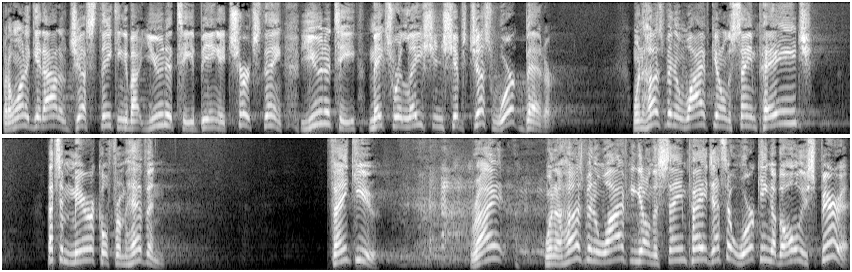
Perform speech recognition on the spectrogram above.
But I want to get out of just thinking about unity being a church thing. Unity makes relationships just work better. When husband and wife get on the same page, that's a miracle from heaven. Thank you. right? When a husband and wife can get on the same page, that's a working of the Holy Spirit.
